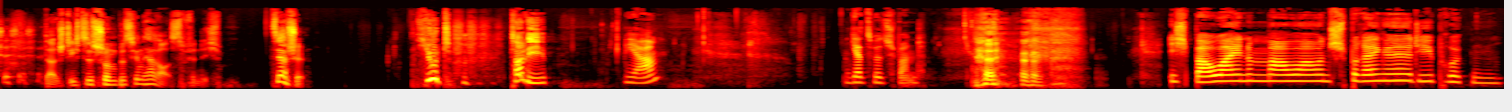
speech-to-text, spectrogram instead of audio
da sticht es schon ein bisschen heraus, finde ich. Sehr schön. Gut. Tali. Ja. Jetzt wird's spannend. Ich baue eine Mauer und sprenge die Brücken.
